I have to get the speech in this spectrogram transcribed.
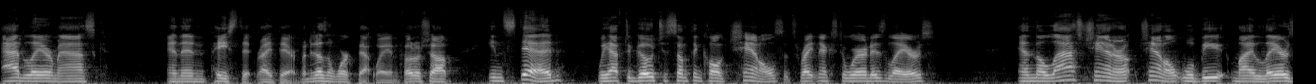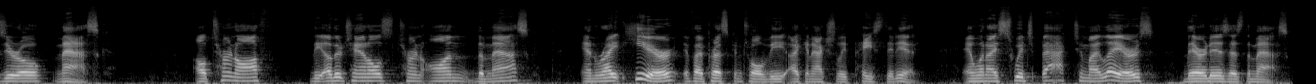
add layer mask and then paste it right there. But it doesn't work that way in Photoshop. Instead, we have to go to something called channels. It's right next to where it is layers. And the last channel, channel will be my layer 0 mask. I'll turn off the other channels, turn on the mask, and right here, if I press Control V, I can actually paste it in. And when I switch back to my layers, there it is as the mask.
